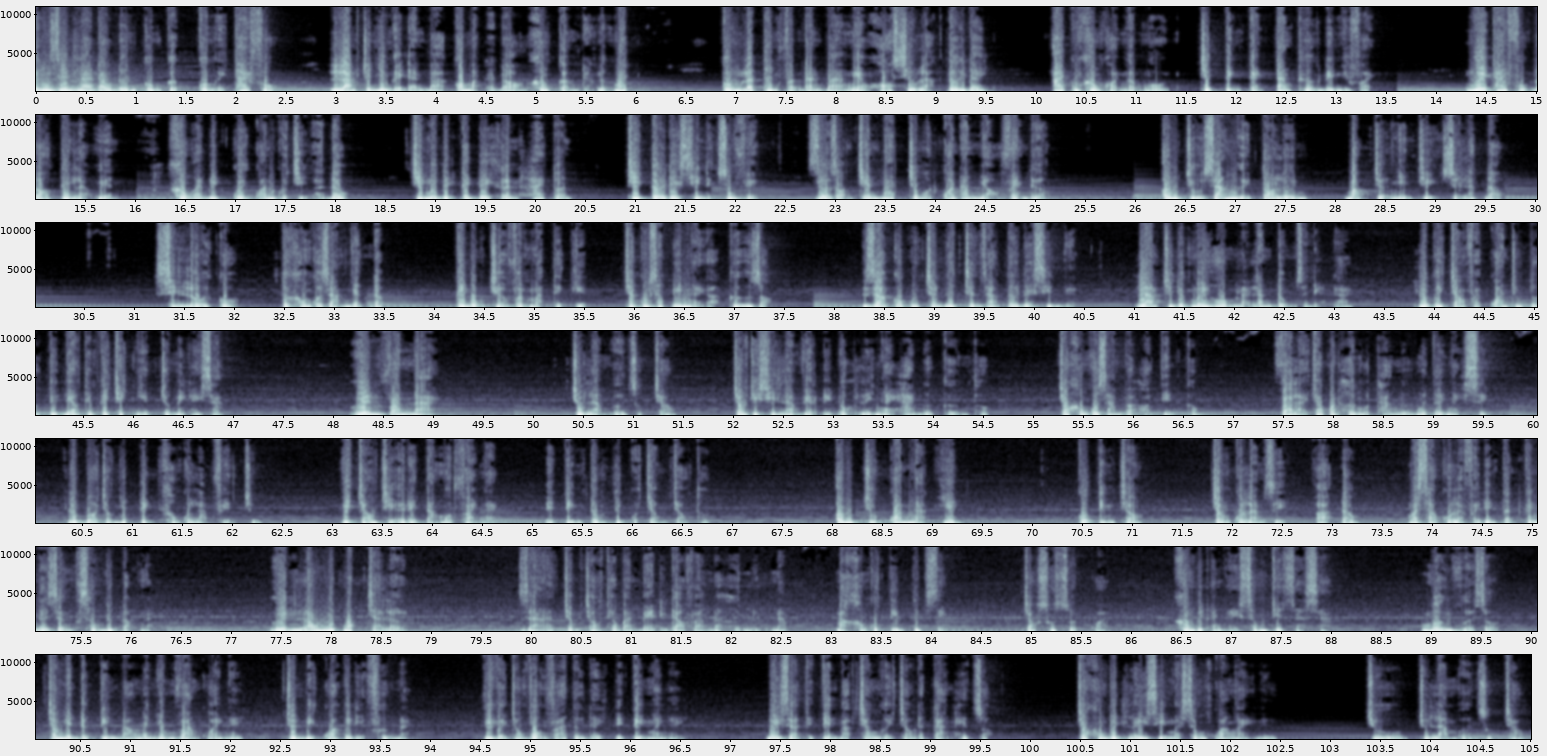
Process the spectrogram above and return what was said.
Tiếng rên la đau đớn cùng cực của người thai phụ, Làm cho những người đàn bà có mặt ở đó không cầm được nước mắt. Cùng là thân phận đàn bà nghèo khó siêu lạc tới đây, Ai cũng không khỏi ngậm ngùi trước tình cảnh tang thương đến như vậy. Người thai phụ đó tên là Huyền, Không ai biết quê quán của chị ở đâu, Chỉ mới biết cách đây gần 2 tuần, Chị tới đây xin được giúp việc, Rửa dọn chén bát cho một quán ăn nhỏ ven đường. Ông chủ dáng người to lớn Bập trợn nhìn chị rồi lắc đầu. Xin lỗi cô, Tôi không có dám nhận đâu. Cái bụng chửa vượt mặt thế kia, Chắc cũng sắp đến ngày ở cữ rồi. Giờ cô cũng chân ướt chân giáo tới đây xin việc. Làm chứ được mấy hôm lại lăn đụng ra đẻ đái. Lúc ấy chẳng phải quán chúng tôi tự đeo thêm cái trách nhiệm cho mình hay sao? Huyền van nài Chú làm ơn giúp cháu. Cháu chỉ xin làm việc để đổi lấy ngày hai bữa cơm thôi. Cháu không có dám đòi hỏi tiền công. Và lại cháu còn hơn một tháng nữa mới tới ngày sinh. Lúc đó cháu nhất định không có làm phiền chú. Vì cháu chỉ ở đây tạm một vài ngày Để tìm tông tích của chồng cháu thôi. Ông chủ quán ngạc nhiên. Cô tìm chồng. Chồng cô làm gì? Ở đâu? Mà sao cô lại phải đến tận cái nơi rừng sâu nước độc này? Huyền lau nước mắt trả lời. Dạ chồng cháu theo bạn bè đi đào vàng đã hơn nửa năm Mà không có tin tức gì. Cháu sốt ruột quá. Không biết anh ấy sống chết ra sao. Mới vừa rồi Cháu nhận được tin báo là nhóm vàng của anh ấy Chuẩn bị qua cái địa phương này. Vì vậy cháu vội vã tới đây để tìm anh ấy. Bây giờ thì tiền bạc trong người cháu đã cạn hết rồi. Cháu không biết lấy gì mà sống qua ngày nữa. Chú, chú làm ơn giúp cháu.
